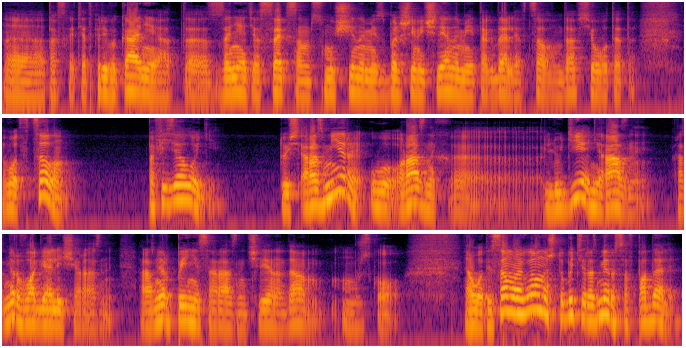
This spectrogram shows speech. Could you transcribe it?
э, так сказать, от привыкания, от э, занятия сексом с мужчинами с большими членами и так далее, в целом, да, все вот это. Вот, в целом, по физиологии. То есть размеры у разных э, людей, они разные. Размер влагалища разный, размер пениса разный, члена да, мужского. А вот. И самое главное, чтобы эти размеры совпадали.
